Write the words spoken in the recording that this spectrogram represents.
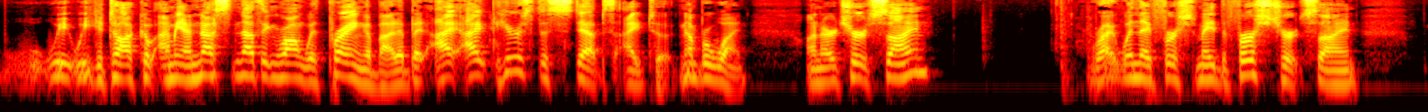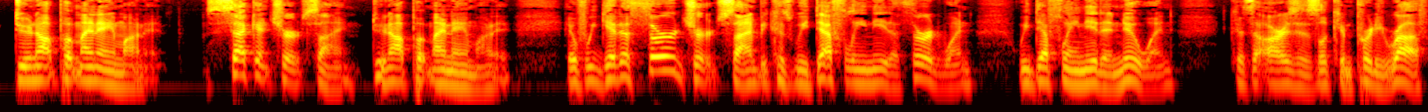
We, we could talk. I mean, I'm not, nothing wrong with praying about it, but I, I here's the steps I took. Number one, on our church sign, right when they first made the first church sign, do not put my name on it. Second church sign, do not put my name on it. If we get a third church sign, because we definitely need a third one, we definitely need a new one because ours is looking pretty rough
